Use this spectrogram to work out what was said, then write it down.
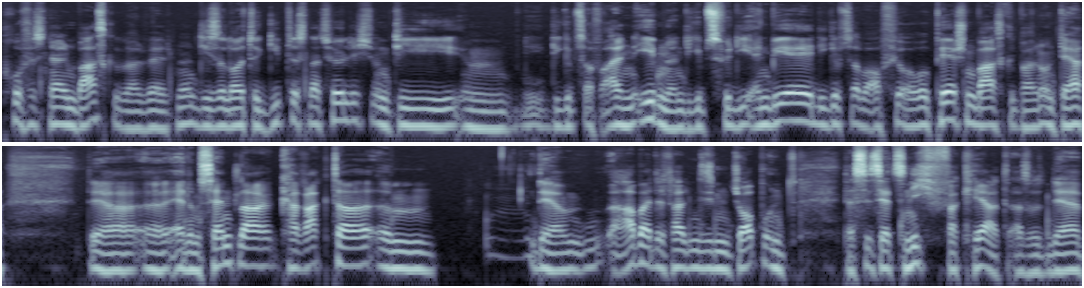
professionellen Basketballwelt. Ne? Diese Leute gibt es natürlich und die, ähm, die, die gibt es auf allen Ebenen. Die gibt es für die NBA, die gibt es aber auch für europäischen Basketball. Und der, der äh, Adam Sandler-Charakter, ähm, der arbeitet halt in diesem Job und das ist jetzt nicht verkehrt. Also der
